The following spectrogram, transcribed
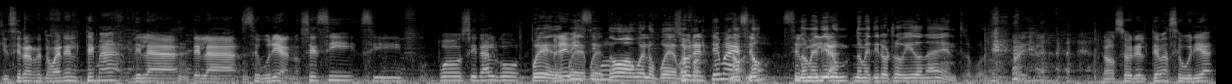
quisiera retomar el tema de la, de la seguridad. No sé si, si puedo decir algo Puede, puede, brevísimo puede. No, abuelo, puede. por Sobre el tema no, de no, no me seguridad. un- no me tire otro bidón adentro. por. No, sobre el tema de seguridad.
